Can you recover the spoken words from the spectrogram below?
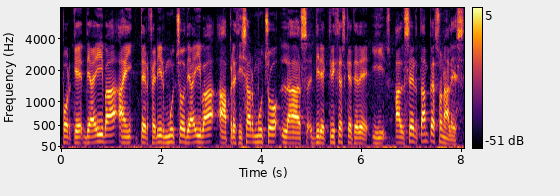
porque de ahí va a interferir mucho, de ahí va a precisar mucho las directrices que te dé. Y al ser tan personales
